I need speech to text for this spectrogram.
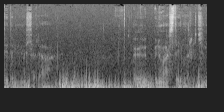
dedim mesela e, üniversite yılları için.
